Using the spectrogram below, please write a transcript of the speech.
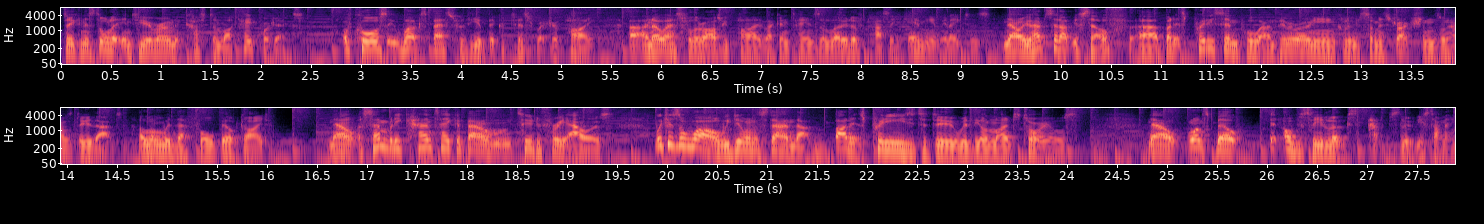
so you can install it into your own custom arcade projects. Of course, it works best with the ubiquitous RetroPie, uh, an OS for the Raspberry Pi that contains a load of classic gaming emulators. Now you have to set up yourself, uh, but it's pretty simple and Pimoroni includes some instructions on how to do that, along with their full build guide. Now assembly can take about two to three hours, which is a while, we do understand that, but it's pretty easy to do with the online tutorials. Now, once built, it obviously looks absolutely stunning.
